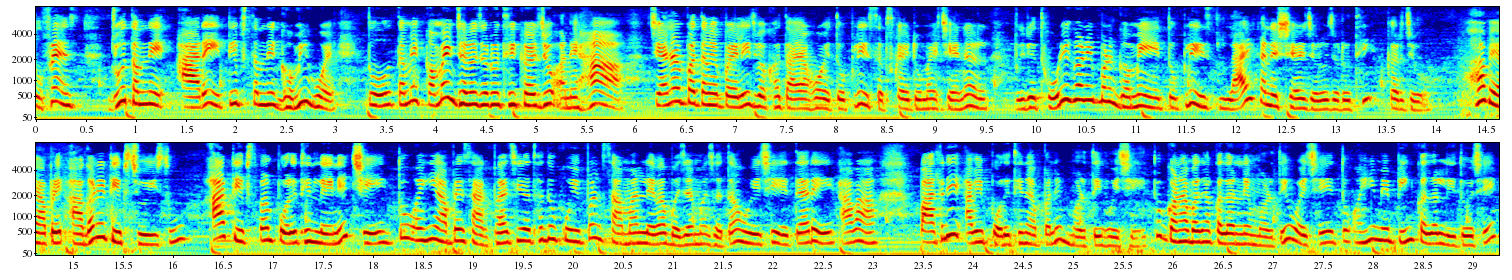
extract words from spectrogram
તો ફ્રેન્ડ્સ જો તમને આ રે ટિપ્સ તમને ગમી હોય, તો તમે કમેન્ટ જરૂર જરૂરથી કરજો. અને હા ચેનલ પર તમે પહેલી જ વખત આવ્યા હોય, તો please subscribe to my channel video થોડી ઘણી પણ ગમે, તો પ્લીઝ લાઇક અને શેર જરૂર જરૂરથી કરજો. હવે આપણે આગળની ટિપ્સ જોઈશું. આ ટિપ્સ પણ પોલિથીન લઈને છે. તો અહીં આપણે શાકભાજી અથવા તો કોઈ પણ સામાન લેવા બજારમાં જતા હોઈએ છીએ, ત્યારે આવા પાતળી આવી પોલિથીન આપણને મળતી હોય છે. તો ઘણા બધા કલરને મળતી હોય છે. તો અહીં મેં પિંક કલર લીધો છે.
